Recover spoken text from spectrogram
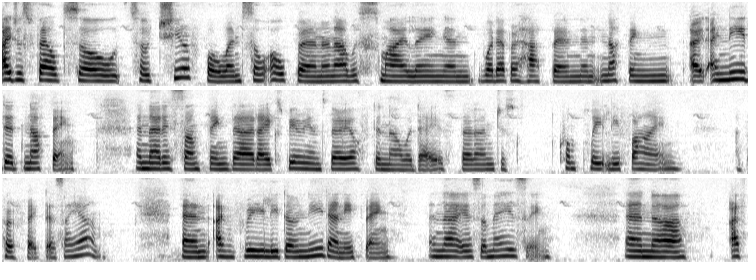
I just felt so so cheerful and so open, and I was smiling, and whatever happened, and nothing. I, I needed nothing, and that is something that I experience very often nowadays. That I'm just completely fine, and perfect as I am, and I really don't need anything, and that is amazing, and. Uh, I've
